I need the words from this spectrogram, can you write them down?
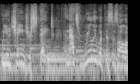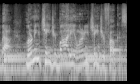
when you change your state. And that's really what this is all about learning to change your body and learning to change your focus.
